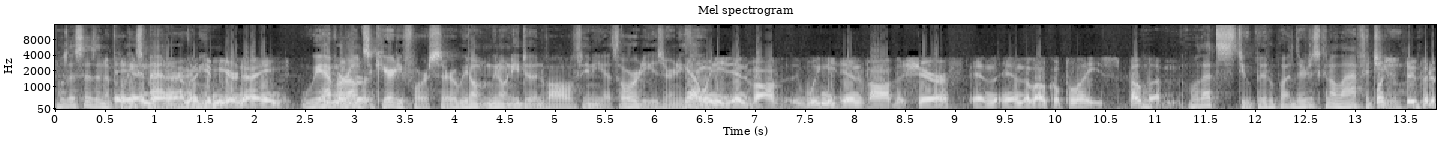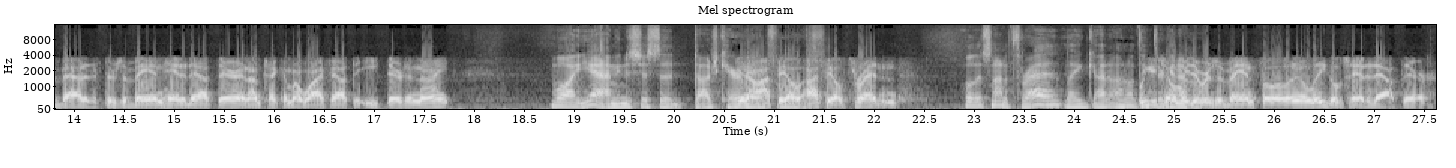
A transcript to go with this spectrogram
Well, this isn't a police and, uh, matter. I'm I going to give them your name. We have our own security force, sir. We don't we don't need to involve any authorities or anything. Yeah, we need to involve we need to involve the sheriff and and the local police, both of them. Well, that's stupid. But they're just going to laugh at What's you. stupid about it? If there's a van headed out there and I'm taking my wife out to eat there tonight, Well, I- yeah. I mean, it's just a Dodge Caravan. you know, I feel of- I feel threatened. Well, it's not a threat. Like I don't, I don't Well, think you told going me there was a van full of illegals headed out there.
